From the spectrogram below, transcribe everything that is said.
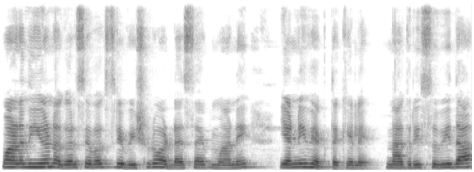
माननीय नगरसेवक श्री विष्णू अण्णासाहेब माने यांनी व्यक्त केले. नागरी सुविधा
